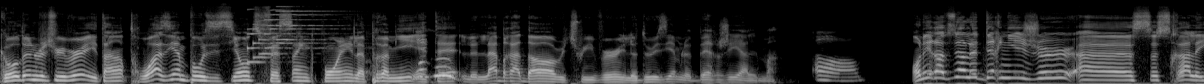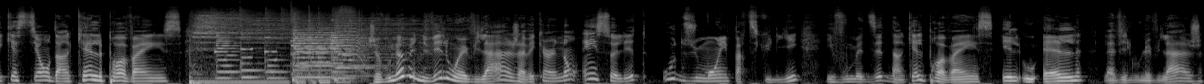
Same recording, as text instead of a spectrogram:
Golden Retriever est en troisième position. Tu fais 5 points. Le premier était le Labrador Retriever et le deuxième, le berger allemand. Oh. On est rendu dans le dernier jeu. Euh, ce sera les questions dans quelle province. Je vous nomme une ville ou un village avec un nom insolite ou du moins particulier et vous me dites dans quelle province il ou elle, la ville ou le village,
